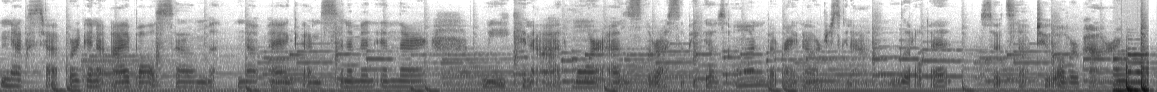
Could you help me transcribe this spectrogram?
Next up, we're gonna eyeball some nutmeg and cinnamon in there. We can add more as the recipe goes on, but right now we're just gonna add a little bit so it's not too overpowering.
